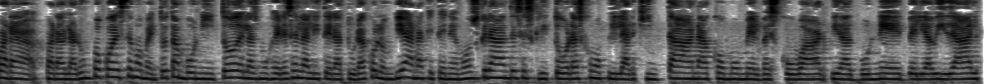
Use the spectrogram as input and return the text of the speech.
para, para hablar un poco de este momento tan bonito de las mujeres en la literatura colombiana, que tenemos grandes escritoras como Pilar Quintana, como Melba Escobar, Piedad Bonet, Belia Vidal,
